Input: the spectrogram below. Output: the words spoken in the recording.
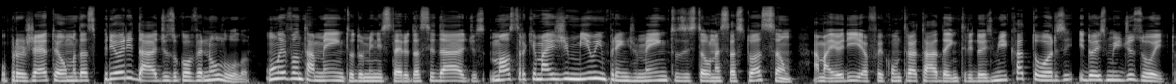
O projeto é uma das prioridades do governo Lula. Um levantamento do Ministério das Cidades mostra que mais de mil empreendimentos estão nessa situação. A maioria foi contratada entre 2014 e 2018.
